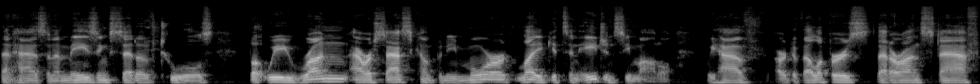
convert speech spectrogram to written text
that has an amazing set of tools, but we run our SaaS company more like it's an agency model. We have our developers that are on staff,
